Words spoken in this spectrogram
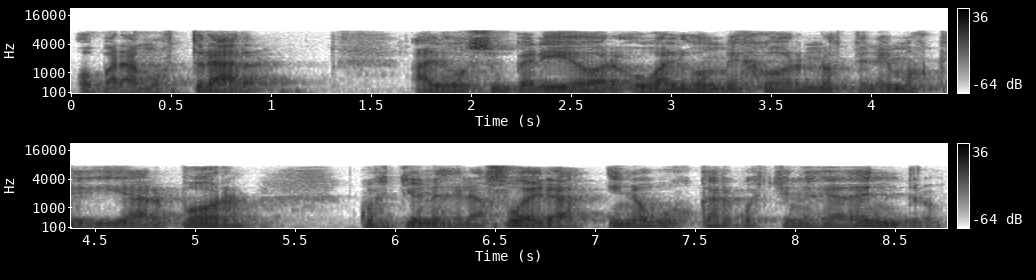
o para mostrar algo superior o algo mejor, nos tenemos que guiar por cuestiones de la afuera y no buscar cuestiones de adentro.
